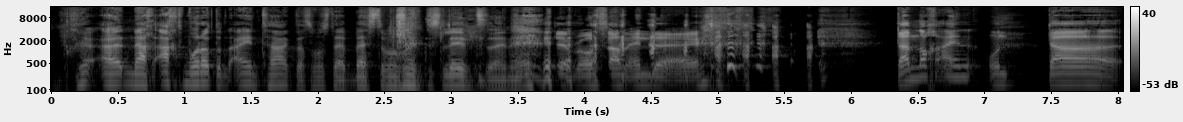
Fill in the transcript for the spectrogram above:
Äh, Nach acht Monaten und einem Tag, das muss der beste Moment des Lebens sein, ey. Der Roast am Ende, ey. dann noch ein, und da,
